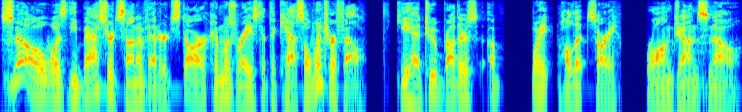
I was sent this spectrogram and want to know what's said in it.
Snow was the bastard son of Eddard Stark and was raised at the Castle Winterfell. He had two brothers. Uh, wait, hold it, sorry. Wrong John Snow.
